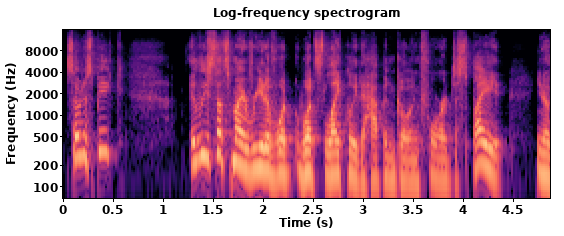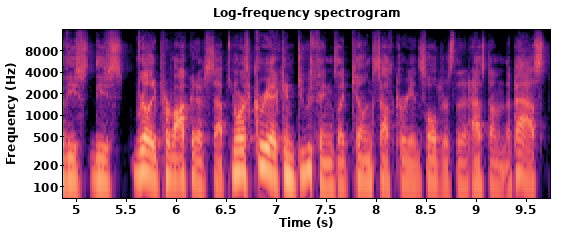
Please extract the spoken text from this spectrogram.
so to speak. At least that's my read of what what's likely to happen going forward, despite you know these these really provocative steps. North Korea can do things like killing South Korean soldiers that it has done in the past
